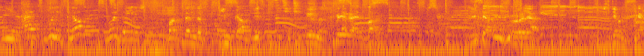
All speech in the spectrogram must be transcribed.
Фрирайд. Будет клево, будет зрелищно. Бартендер Team Cup 2014, фрирайд бар. 10 февраля. Ждем всех.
